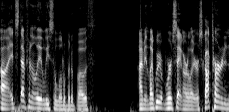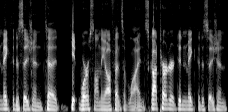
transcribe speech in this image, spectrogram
Uh, it's definitely at least a little bit of both. I mean, like we were saying earlier, Scott Turner didn't make the decision to get worse on the offensive line. Scott Turner didn't make the decision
